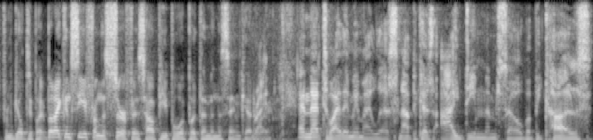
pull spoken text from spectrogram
from guilty pleasure. But I can see from the surface how people would put them in the same category. Right. And that's why they made my list. Not because I deem them so, but because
